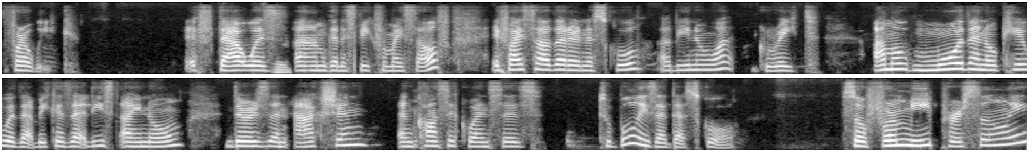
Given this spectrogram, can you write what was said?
for a week. If that was, Yeah. I'm going to speak for myself. If I saw that in a school, I'd be, you know what? Great. I'm more than okay with that because at least I know there's an action and consequences to bullies at that school. So for me personally,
